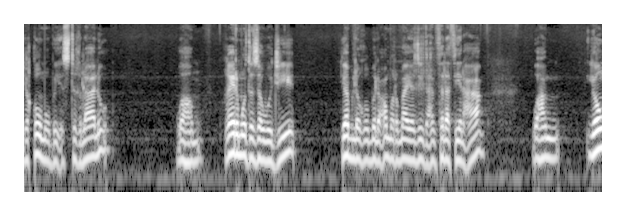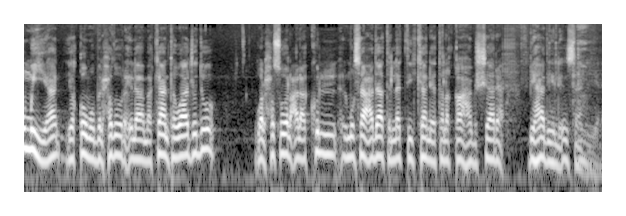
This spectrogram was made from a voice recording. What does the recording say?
يقوم باستغلاله وهم غير متزوجين يبلغوا بالعمر ما يزيد عن ثلاثين عام وهم يوميا يقوم بالحضور إلى مكان تواجده والحصول على كل المساعدات التي كان يتلقاها بالشارع بهذه الإنسانية.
